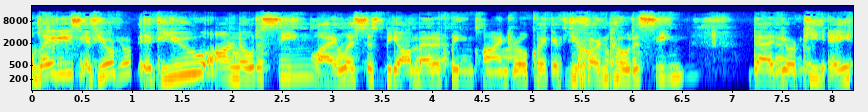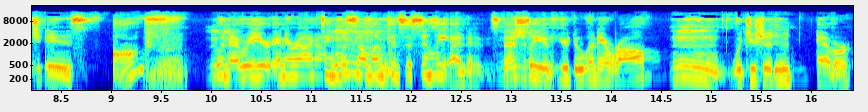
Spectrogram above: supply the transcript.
ladies, if you're if you are noticing, like, let's just be all medically inclined real quick. If you are noticing that your pH is off whenever mm-hmm. you're interacting with someone mm. consistently, and especially if mm. you're doing it wrong, mm. which you shouldn't ever,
